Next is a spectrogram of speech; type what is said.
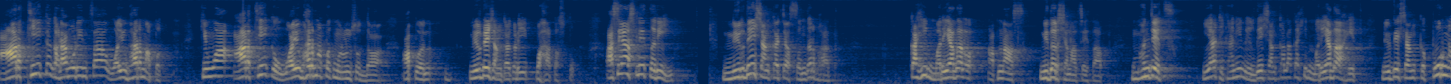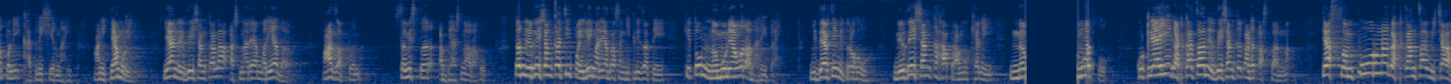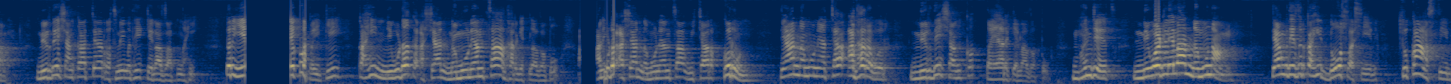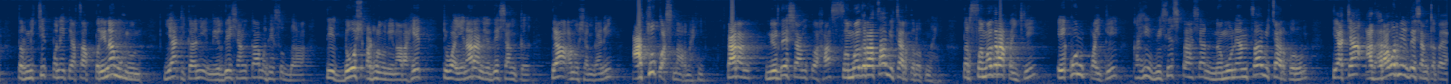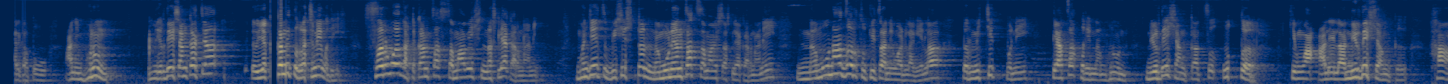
आर्थिक घडामोडींचा वायुभार मापक किंवा आर्थिक वायुभार मापक म्हणून सुद्धा आपण निर्देशांकाकडे पाहत असतो. असे असले तरी निर्देशांकाच्या संदर्भात काही मर्यादा आपणास निदर्शनास येतात. म्हणजेच या ठिकाणी निर्देशांकाला काही मर्यादा आहेत. निर्देशांक पूर्णपणे खात्रीशीर नाहीत. आणि त्यामुळे या निर्देशांकाला असणाऱ्या मर्यादा आज आपण सविस्तर अभ्यासणार आहोत. तर निर्देशांकाची पहिली मर्यादा सांगितली जाते की तो नमुन्यावर आधारित आहे. विद्यार्थी मित्र हो निर्देशांक हा प्रामुख्याने नमुना असतो. कुठल्याही घटकाचा निर्देशांक काढत असताना त्या संपूर्ण घटकांचा विचार निर्देशांकाच्या रचनेमध्ये केला जात नाही. तर पैकी काही निवडक अशा नमुन्यांचा आधार घेतला जातो. आणि निवडक अशा नमुन्यांचा विचार करून त्या नमुन्याच्या आधारावर निर्देशांक तयार केला जातो. म्हणजेच निवडलेला नमुना त्यामध्ये जर काही दोष असेल चुका असतील तर निश्चितपणे त्याचा परिणाम म्हणून या ठिकाणी निर्देशांकामध्ये सुद्धा ते दोष आढळून येणार आहेत किंवा येणारा निर्देशांक त्या अनुषंगाने अचूक असणार नाही. कारण निर्देशांक हा समग्राचा विचार करत नाही. तर समग्रापैकी एकूणपैकी काही विशिष्ट अशा नमुन्यांचा विचार करून त्याच्या आधारावर निर्देशांक तयार करतो. आणि म्हणून निर्देशांकाच्या एकंदरीत रचनेमध्ये सर्व घटकांचा समावेश नसल्या कारणाने म्हणजेच विशिष्ट नमुन्यांचाच समावेश असल्या कारणाने नमुना जर चुकीचा निवडला गेला तर निश्चितपणे त्याचा परिणाम म्हणून निर्देशांकाचं उत्तर किंवा आलेला निर्देशांक हा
